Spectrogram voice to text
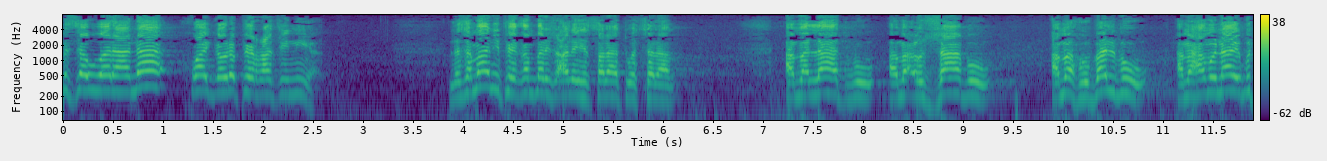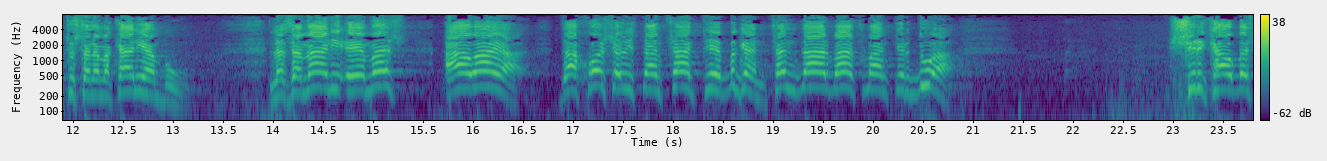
مزەوەرانە خی گەورە پێڕازی نییە. لە زمانی پێغمبەرش عليه سەلات وسلام ئەمە لات بوو ئەمە عزا بوو ئەمە هوبەل بوو ئەمە هەموو ناوی بت و سەنەمەکانیان بوو. لە زمانی ئێمەش ئاوایە. دا خۆشەویستان چاک تێ بگەن چەند دار باسمان کردووە. شرک هاو بەش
